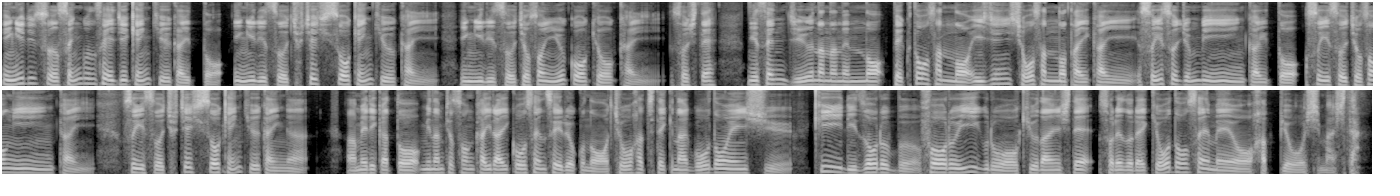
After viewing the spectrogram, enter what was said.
イギリス先軍政治研究会とイギリスチュチェ思想研究会、イギリス朝鮮友好協会、そして2017年の白頭山の偉人賞賛の大会、スイス準備委員会とスイス朝鮮委員会、スイスチュチェ思想研究会がアメリカと南朝鮮傀儡好戦勢力の挑発的な合同演習、 Key Resolve, Foal Eagle を糾弾して、それぞれ共同声明を発表しました。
